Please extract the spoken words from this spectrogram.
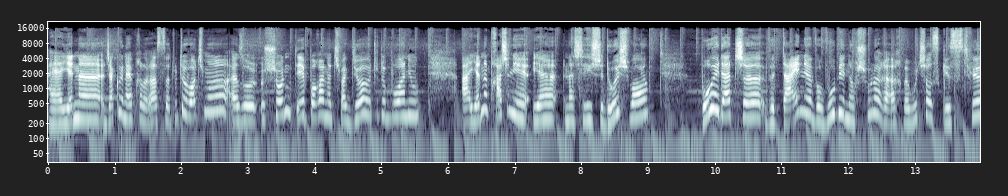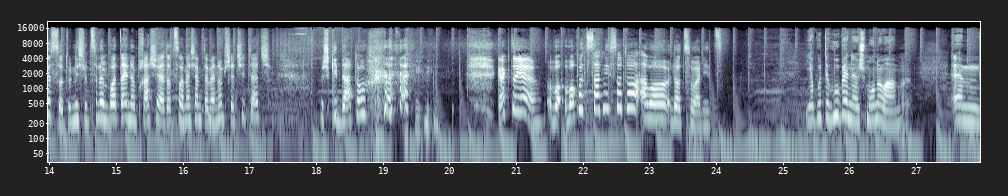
A ja jedne, dziękuję najpierw raz za tuto woczmo, also schon te porane czwak dziury tuto boaniu. A jedno praszenie je nas jeszcze doszło, Boedatsche wird deine wowubie noch schulerach we wuchos gist fürs und nicht zule bot deine prasche dazu ich am der przeczytać szki dato. Как то je Wopet stat nicht so to aber dazu nic Ja gute hubene schmonoa ah, ähm,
